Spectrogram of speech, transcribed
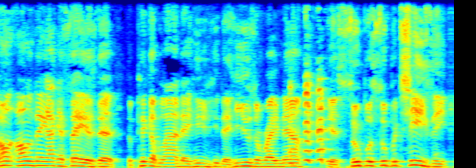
Only, only thing I can say is that the pickup line that he that he using right now is super super cheesy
